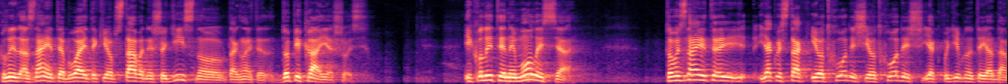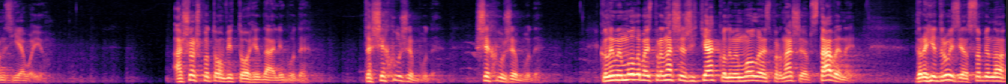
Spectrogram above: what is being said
коли, а знаєте, бувають такі обставини, що дійсно, так знаєте, допікає щось. І коли ти не молишся, то ви знаєте, якось так і відходиш, і відходиш, як подібно ти Адам з Євою. А що ж потім в ітогі далі буде? Та ще хуже буде. Ще хуже буде. Коли ми молимось про наше життя, коли ми молимось про наші обставини, дорогі друзі, особливо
